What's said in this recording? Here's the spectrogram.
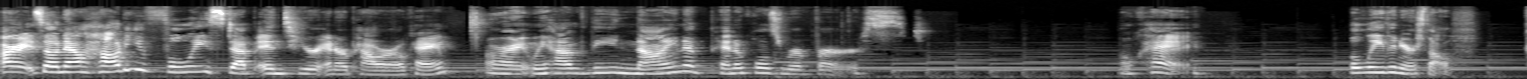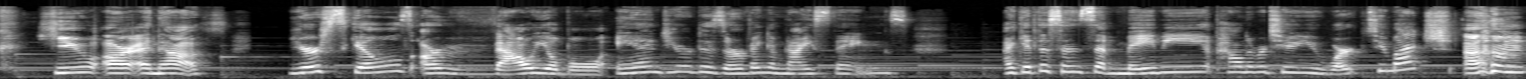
All right, so now how do you fully step into your inner power, okay? All right, we have the Nine of Pentacles reversed. Okay. Believe in yourself. You are enough. Your skills are valuable and you're deserving of nice things. I get the sense that maybe pile number two, you work too much. Um,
